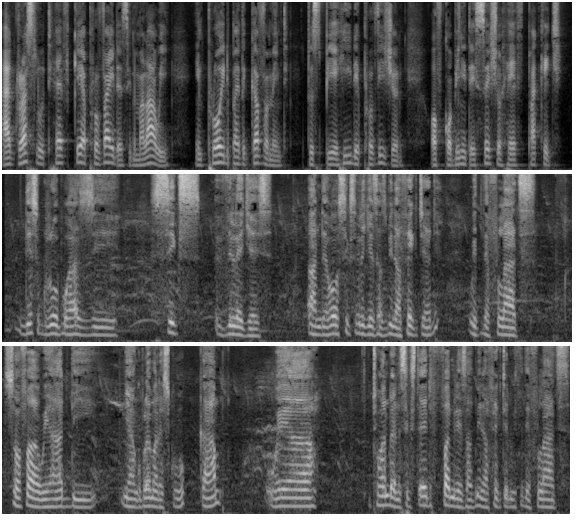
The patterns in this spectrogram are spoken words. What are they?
are grassroots health care providers in Malawi employed by the government to spearhead the provision of community social health package. This group has uh, six villages, and the whole six villages has been affected with the floods. So far, we had the Nyangu Primary School camp, where 268 families have been affected with the floods.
